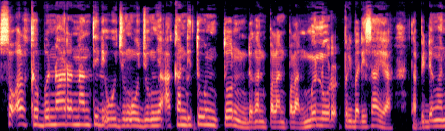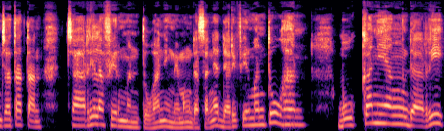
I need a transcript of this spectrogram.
Soal kebenaran nanti di ujung-ujungnya akan dituntun dengan pelan-pelan menurut pribadi saya. Tapi dengan catatan, carilah firman Tuhan yang memang dasarnya dari firman Tuhan. Bukan yang dari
